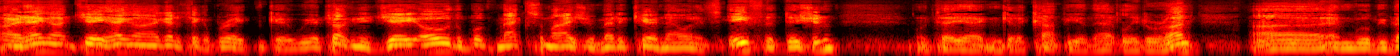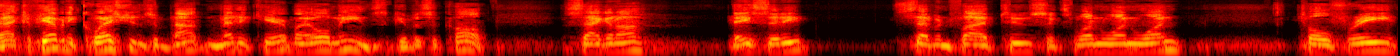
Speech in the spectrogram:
All right, hang on, Jay. Hang on. I got to take a break. Okay, we are talking to J.O. The book "Maximize Your Medicare" now in its eighth edition. We'll tell you I can get a copy of that later on, uh, and we'll be back. If you have any questions about Medicare, by all means, give us a call. Saginaw, Bay City, seven five two six one one one. Toll free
